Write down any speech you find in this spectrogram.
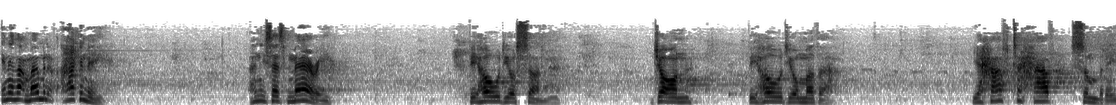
And in that moment of agony, and he says, Mary, behold your son. John, behold your mother. You have to have somebody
